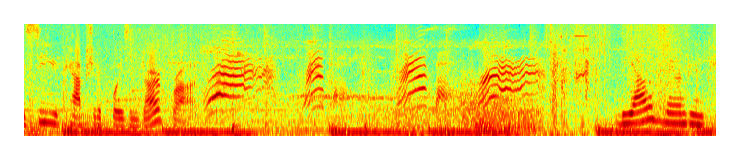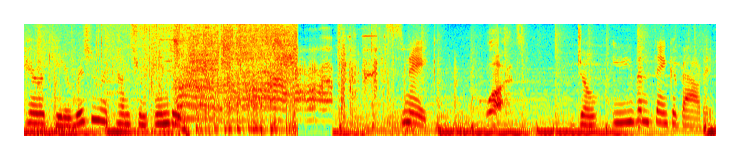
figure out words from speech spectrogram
see you've captured a poison dart frog. The Alexandrian parakeet originally comes from India. Snake, What? don't even think about it.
